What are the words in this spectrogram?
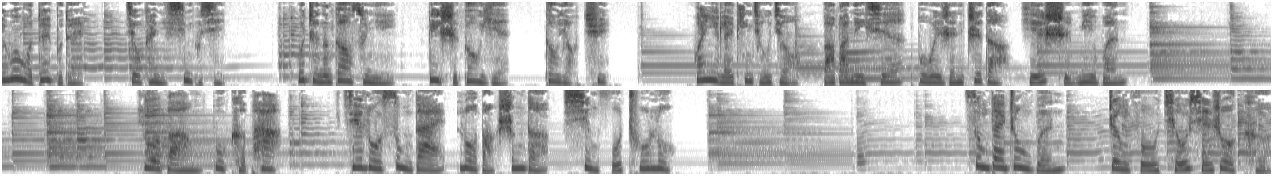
别问我对不对，就看你信不信。我只能告诉你，历史够野，够有趣。欢迎来听九九八八那些不为人知的野史秘闻。落榜不可怕，揭露宋代落榜生的幸福出路。宋代重文，政府求贤若渴，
